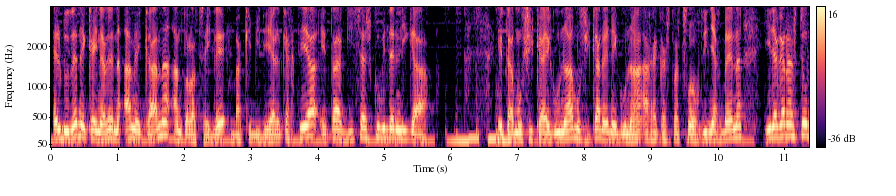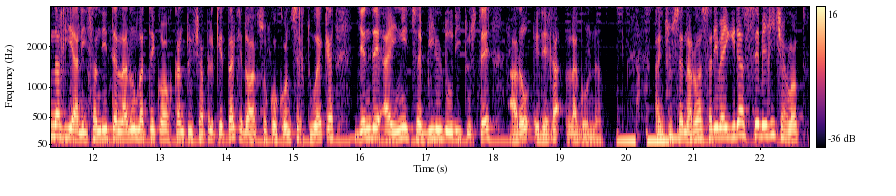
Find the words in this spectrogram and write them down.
elduden ekainaren amekan antolatzaile Bake bidea elkartea eta Giza Eskubiden Liga. Eta musika eguna, musikaren eguna, arrakastatxua ordinak ben, iragan aste ondagian izan diten larun bateko orkantu xapelketak edo atzoko konzertuek jende hainitz bildu dituzte aro edera lagun. Hain zuzen, aroa zari baigira, Zeberri Charlotte.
